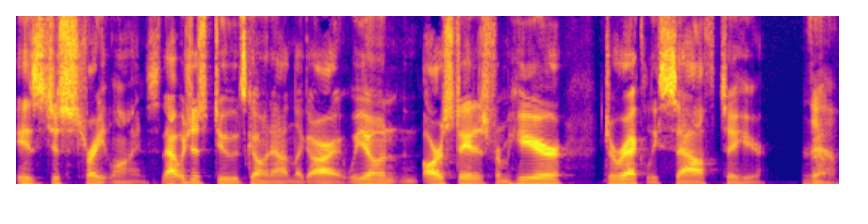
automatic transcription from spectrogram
is just straight lines. That was just dudes going out and like, all right, we own our state is from here directly south to here. yeah.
